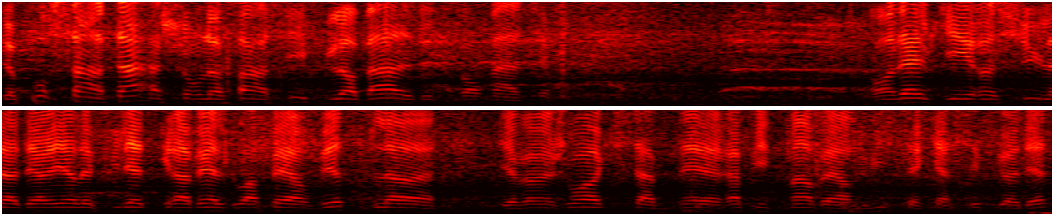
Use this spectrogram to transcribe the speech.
de pourcentage sur l'offensive globale d'une formation. Rondelle qui est reçue là, derrière le filet de Gravel doit faire vite. Là. Il y avait un joueur qui s'amenait rapidement vers lui. C'était Cassif Godette.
